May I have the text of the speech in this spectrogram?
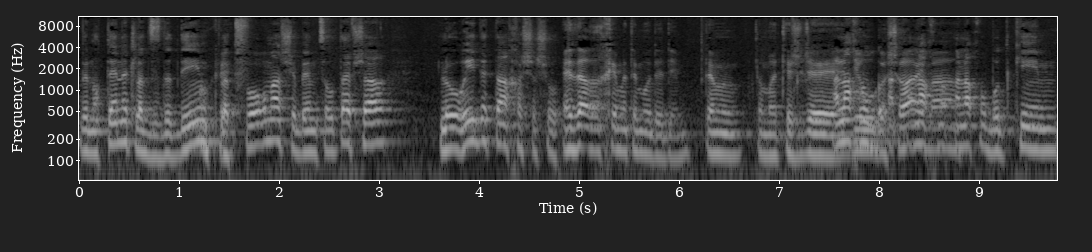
ונותנת לצדדים אוקיי. פלטפורמה שבאמצעותה אפשר להוריד את החששות. איזה ערכים אתם מודדים? אתם, זאת אומרת, יש דירוג אשראי? אנחנו, מה... אנחנו בודקים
